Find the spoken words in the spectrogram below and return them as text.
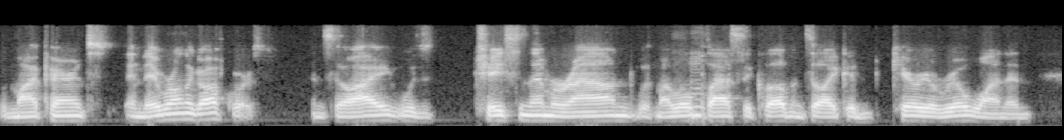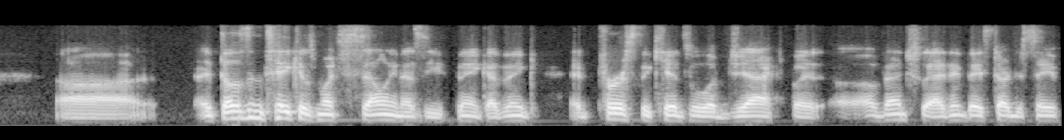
with my parents, and they were on the golf course, and so I was chasing them around with my little mm-hmm. plastic club until I could carry a real one, and uh, it doesn't take as much selling as you think. I think at first the kids will object, but uh, eventually I think they start to say,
